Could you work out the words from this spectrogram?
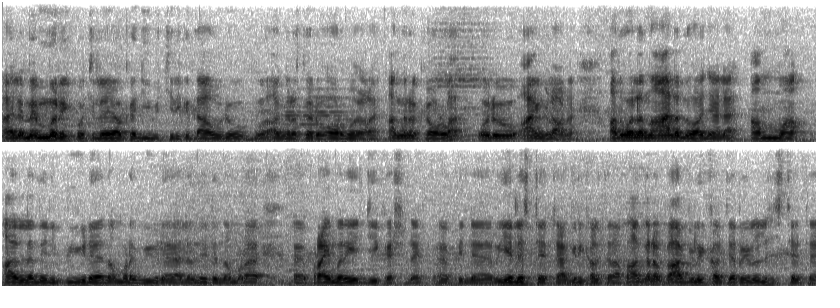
അല്ല മെമ്മറി കൊച്ചിലെയൊക്കെ ജീവിച്ചിരിക്കുന്ന ആ ഒരു അങ്ങനത്തെ ഒരു ഓർമ്മകൾ അങ്ങനെയൊക്കെയുള്ള ഒരു ആംഗിളാണ്. അതുപോലെ നാലെന്ന് പറഞ്ഞാൽ അമ്മ അല്ലെന്നൊരു വീട് നമ്മുടെ വീട് അല്ലെന്നൊരു നമ്മുടെ പ്രൈമറി എഡ്യൂക്കേഷന് പിന്നെ റിയൽ എസ്റ്റേറ്റ് അഗ്രികൾച്ചർ അപ്പോൾ അങ്ങനെയൊക്കെ അഗ്രികൾച്ചർ റിയൽ എസ്റ്റേറ്റ്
